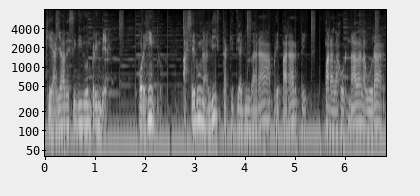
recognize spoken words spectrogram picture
que haya decidido emprender. Por ejemplo, hacer una lista que te ayudará a prepararte para la jornada laboral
